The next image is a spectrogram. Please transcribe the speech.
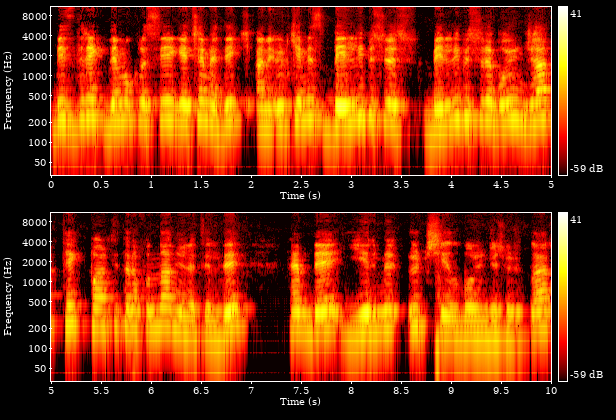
biz direkt demokrasiye geçemedik. Hani ülkemiz belli bir süre belli bir süre boyunca tek parti tarafından yönetildi. Hem de 23 yıl boyunca çocuklar.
